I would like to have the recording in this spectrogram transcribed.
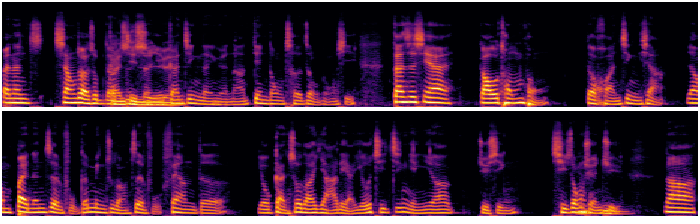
拜登相对来说比较支持干净能源啊、电动车这种东西。但是现在高通膨的环境下，让拜登政府跟民主党政府非常的。有感受到压力啊，尤其今年又要举行其中选举，那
